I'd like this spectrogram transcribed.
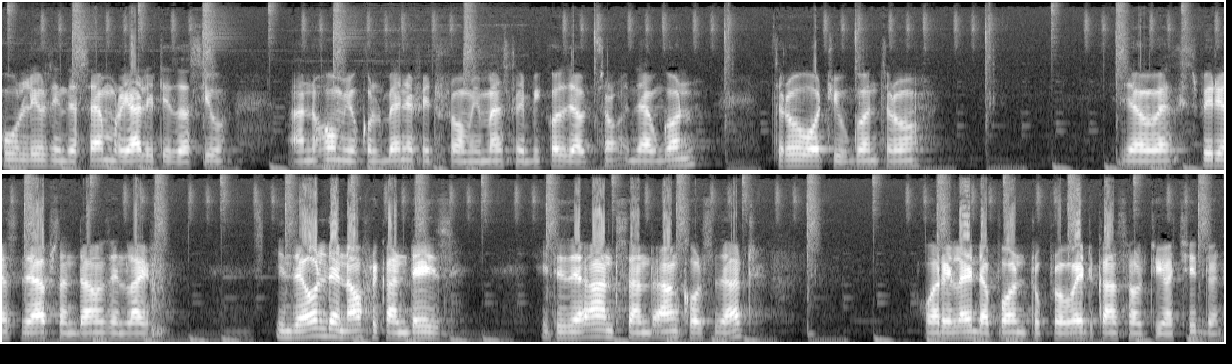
who lives in the same realities as you and whom you could benefit from immensely because they have, they have gone through what you've gone through. They have experienced the ups and downs in life. In the olden African days, it is the aunts and uncles that were relied upon to provide counsel to your children.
